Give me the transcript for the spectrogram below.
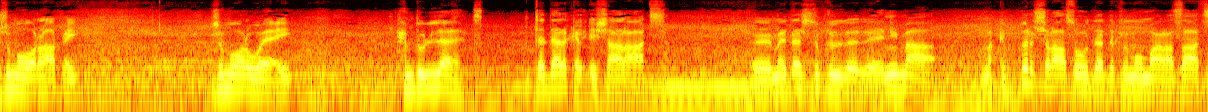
جمهور راقي. جمهور واعي. الحمد لله تدارك الاشارات. آه، ما دارش دوك يعني ما ما كبرش راسو دار ديك الممارسات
